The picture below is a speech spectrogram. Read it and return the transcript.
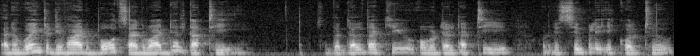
And I'm going to divide both sides by delta t. So the delta q over delta t would be simply equal to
